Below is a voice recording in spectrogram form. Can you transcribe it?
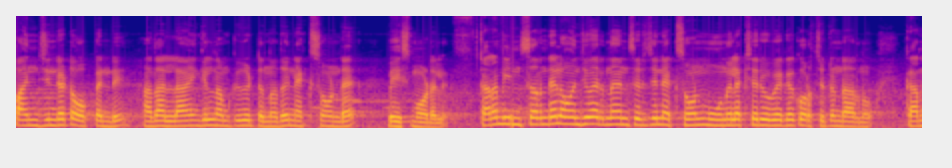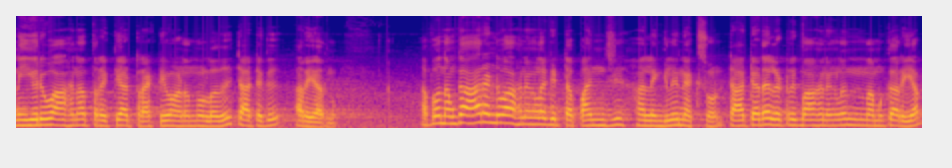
പഞ്ചിന്റെ ടോപ്പ് എൻഡ് അതല്ല എങ്കിൽ നമുക്ക് കിട്ടുന്നത് നെക്സോണിന്റെ ബേസ് മോഡൽ കാരണം വിൻസറിന്റെ ലോഞ്ച് വരുന്നതനുസരിച്ച് നെക്സോൺ മൂന്ന് ലക്ഷം രൂപയൊക്കെ കുറച്ചിട്ടുണ്ടായിരുന്നു. കാരണം ഈ ഒരു വാഹനം അത്രയ്ക്ക് അട്രാക്റ്റീവ് ആണെന്നുള്ളത് ടാറ്റക്ക് അറിയാമായിരുന്നു. അപ്പോൾ നമുക്ക് ആ രണ്ട് വാഹനങ്ങളെ കിട്ടുക പഞ്ച് അല്ലെങ്കിൽ നെക്സോൺ ടാറ്റയുടെ ഇലക്ട്രിക് വാഹനങ്ങൾ നമുക്കറിയാം.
